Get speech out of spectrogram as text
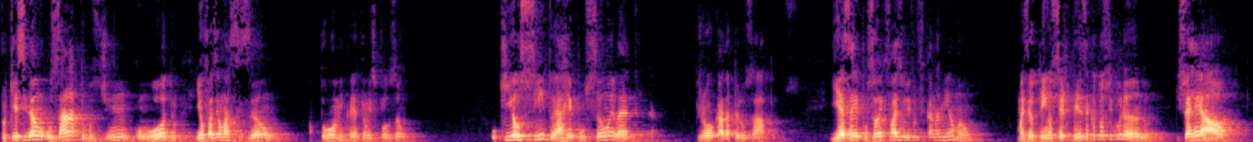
Porque senão os átomos de um com o outro iam fazer uma cisão atômica, ia ter uma explosão. O que eu sinto é a repulsão elétrica provocada pelos átomos. E essa repulsão é que faz o livro ficar na minha mão. Mas eu tenho certeza que eu estou segurando. Isso é real.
